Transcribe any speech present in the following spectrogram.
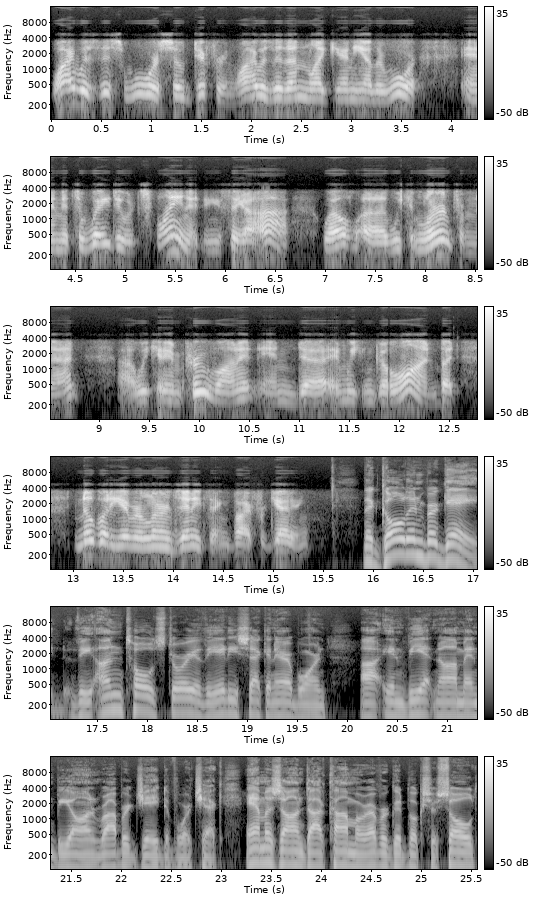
Why was this war so different? Why was it unlike any other war?" And it's a way to explain it. And you say, ah, well, uh, we can learn from that, uh, we can improve on it, and uh, and we can go on. But nobody ever learns anything by forgetting. The Golden Brigade, the untold story of the 82nd Airborne. Uh, in Vietnam and beyond, Robert J. Dvorchak. Amazon.com, wherever good books are sold.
